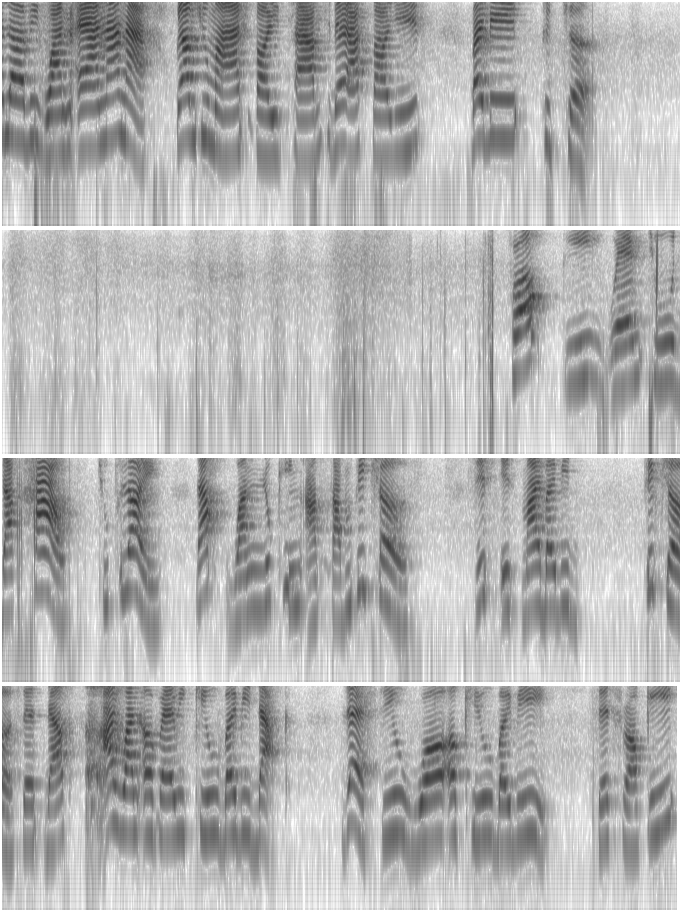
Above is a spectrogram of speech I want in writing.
Hello everyone, I am Nana. Welcome to my story time. Today our story is Baby Picture. Froggy went to Duck house to play. Duck one looking at some pictures. This is my baby picture, says Duck. I want a very cute baby duck. That you were a cute baby, said Froggy.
